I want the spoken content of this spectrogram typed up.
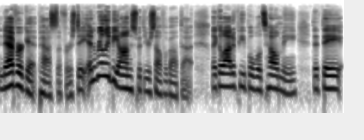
never get past the first date, and really be honest with yourself about that. Like a lot of people will tell me that they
